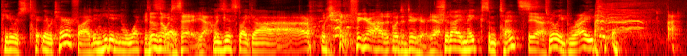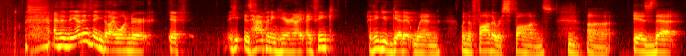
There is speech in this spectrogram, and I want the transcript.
Peter was. Ter- they were terrified, and he didn't know what. To say. He doesn't know what to say. Yeah, He's like, just like, ah, we gotta figure out how to, what to do here. Yeah. should I make some tents? Yeah. It's really bright. And then the other thing that I wonder if is happening here, and I, I think I think you get it when when the father responds, uh, is that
